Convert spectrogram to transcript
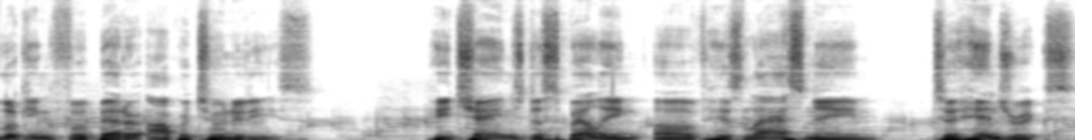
looking for better opportunities. He changed the spelling of his last name to Hendrix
